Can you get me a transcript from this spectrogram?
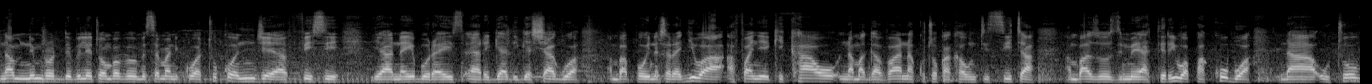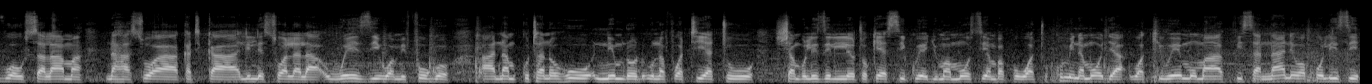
Naam, Nimrod, vile tu ambavyo umesema ni kuwa tuko nje ya afisi ya naibu rais uh, Rigathi Gachagua ambapo inatarajiwa afanye kikao na magavana kutoka kaunti sita ambazo zimeathiriwa pakubwa na utovu wa usalama na haswa katika lile swala la uwezi wa mifugo. Uh, na mkutano huu Nimrod unafuatia tu shambulizi lililotokea siku ya Jumamosi ambapo watu kumi na moja wakiwemo maafisa nane wa polisi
